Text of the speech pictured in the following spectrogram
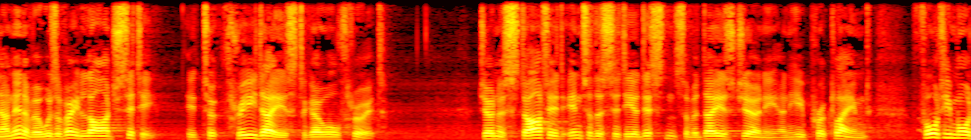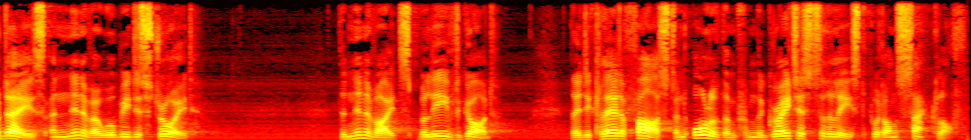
Now, Nineveh was a very large city. It took three days to go all through it. Jonah started into the city a distance of a day's journey, and he proclaimed, Forty more days, and Nineveh will be destroyed. The Ninevites believed God. They declared a fast, and all of them, from the greatest to the least, put on sackcloth.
